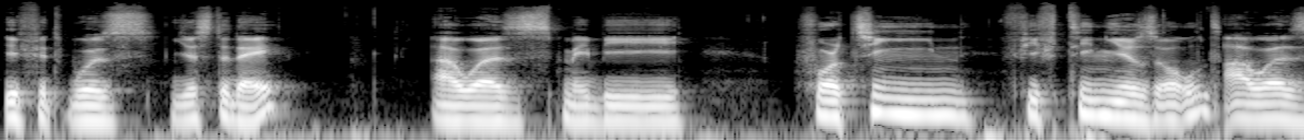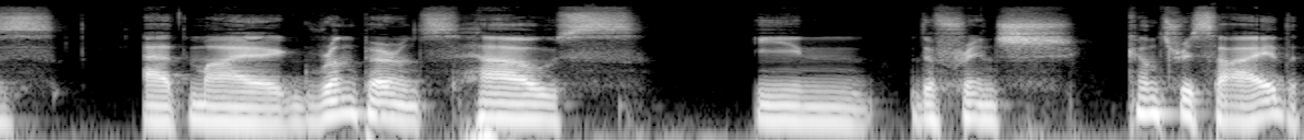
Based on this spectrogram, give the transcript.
if it was yesterday. I was maybe 14, 15 years old. I was at my grandparents' house in the French countryside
